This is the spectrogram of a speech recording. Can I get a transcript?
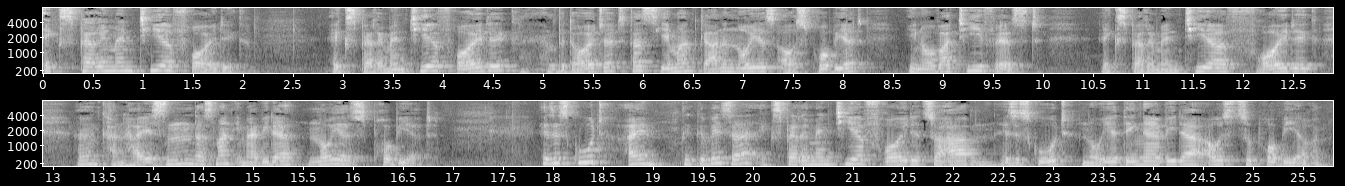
Experimentierfreudig. Experimentierfreudig bedeutet, dass jemand gerne Neues ausprobiert, innovativ ist. Experimentierfreudig äh, kann heißen, dass man immer wieder Neues probiert. Es ist gut, eine gewisse Experimentierfreude zu haben. Es ist gut, neue Dinge wieder auszuprobieren.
